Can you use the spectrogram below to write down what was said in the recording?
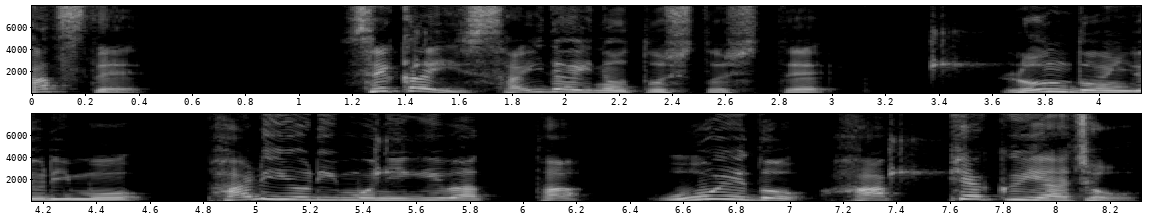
かつて世界最大の都市としてロンドンよりもパリよりも賑わった大江戸800夜町。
